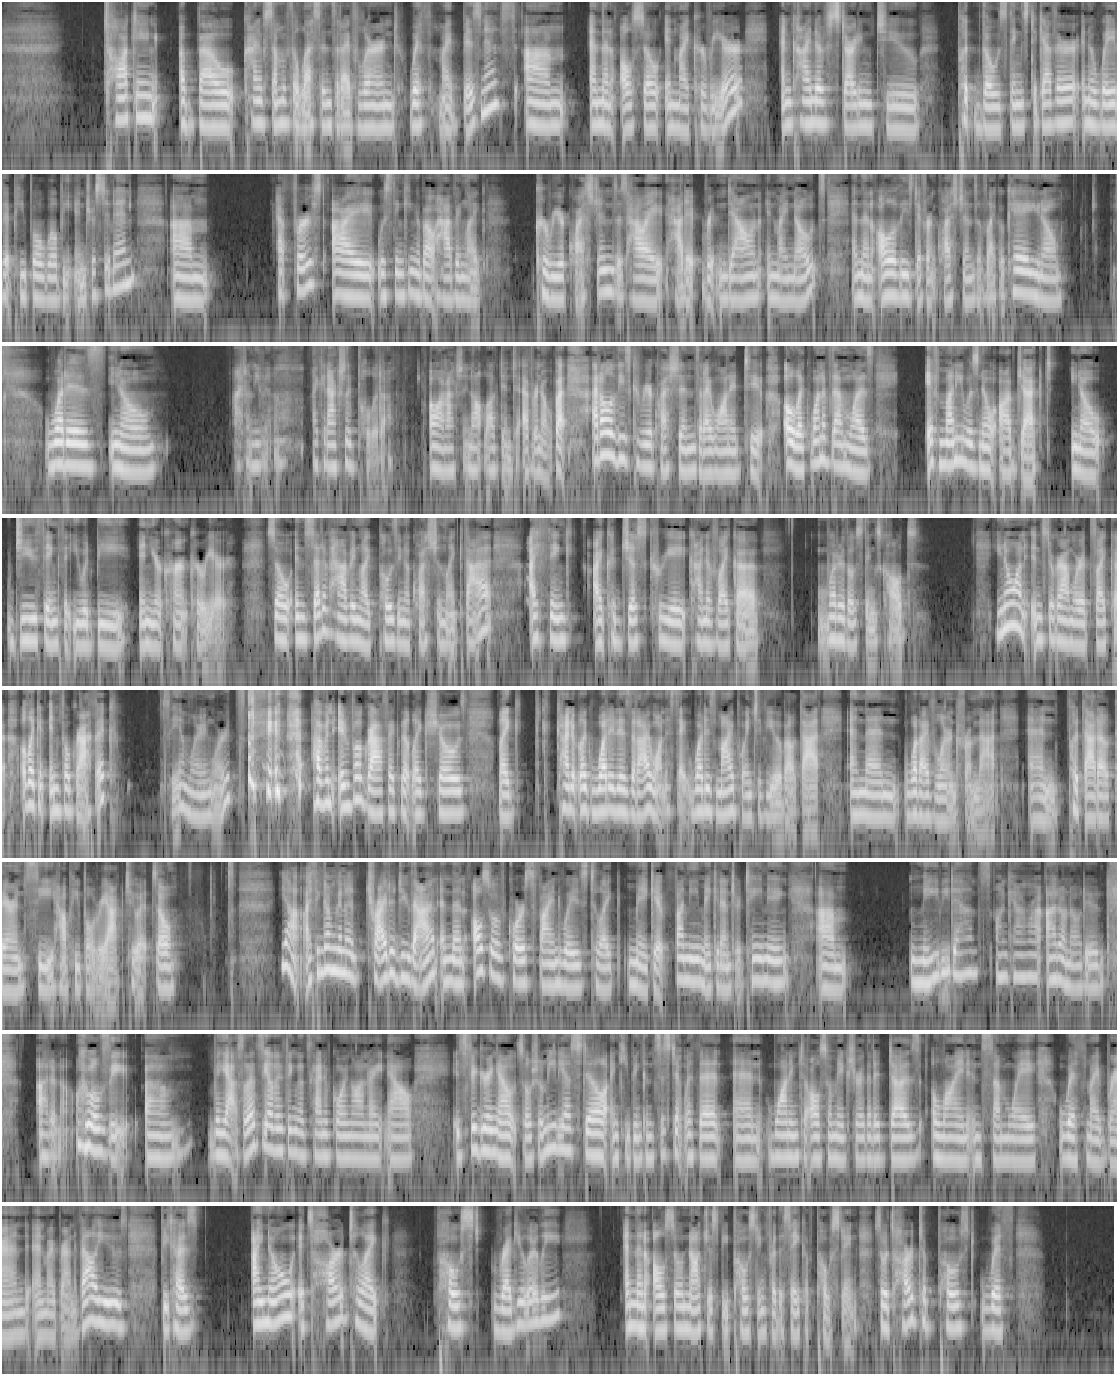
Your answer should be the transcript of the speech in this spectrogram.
talking about kind of some of the lessons that I've learned with my business um, and then also in my career and kind of starting to put those things together in a way that people will be interested in. Um, at first, I was thinking about having like career questions, is how I had it written down in my notes. And then all of these different questions of like, okay, you know, what is, you know, I don't even, I can actually pull it up. Oh, I'm actually not logged into Evernote, but I had all of these career questions that I wanted to. Oh, like one of them was if money was no object, you know, do you think that you would be in your current career? So instead of having like posing a question like that, I think I could just create kind of like a what are those things called? You know on Instagram where it's like a oh like an infographic see, I'm learning words. have an infographic that like shows like kind of like what it is that I want to say. What is my point of view about that? And then what I've learned from that and put that out there and see how people react to it. So, yeah, I think I'm going to try to do that. And then also, of course, find ways to like make it funny, make it entertaining. Um, maybe dance on camera. I don't know, dude. I don't know. We'll see. Um, but yeah, so that's the other thing that's kind of going on right now is figuring out social media still and keeping consistent with it and wanting to also make sure that it does align in some way with my brand and my brand values because I know it's hard to like post regularly and then also not just be posting for the sake of posting. So it's hard to post with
